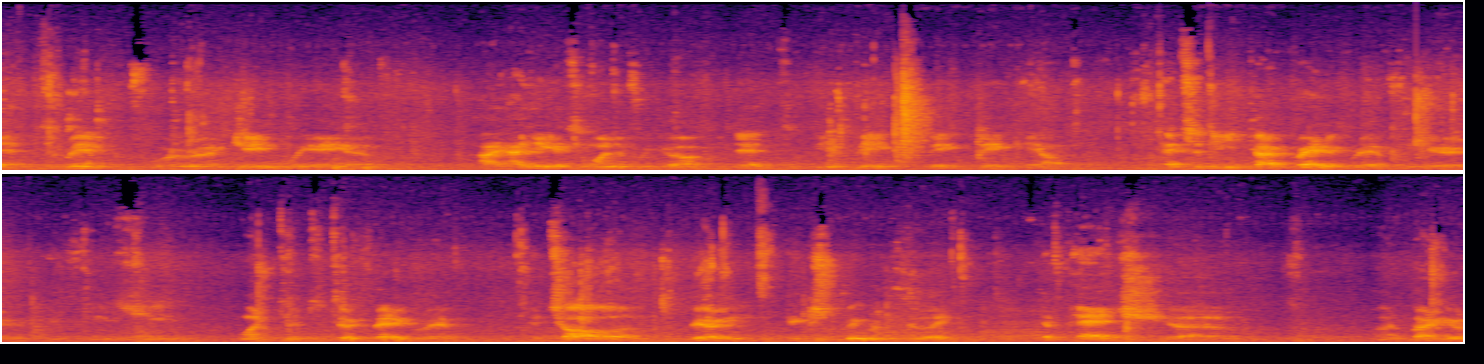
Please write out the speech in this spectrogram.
that ramp for uh, Janeway. Uh, I, I think it's a wonderful job. That'd be a big, big, big help. Actually, the entire paragraph here, if she wanted to, third paragraph, it's all uh, very extremely good. The patch, uh, on Barrio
